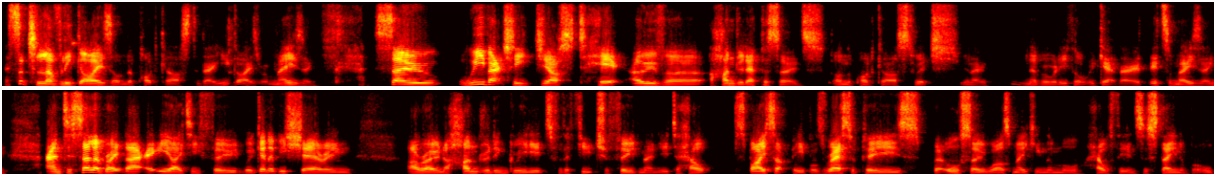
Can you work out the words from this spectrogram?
There's such lovely guys on the podcast today. You guys are amazing. So we've actually just hit over 100 episodes on the podcast which you know never really thought we'd get there. It's amazing. And to celebrate that at eit food we're going to be sharing our own 100 ingredients for the future food menu to help spice up people's recipes, but also whilst making them more healthy and sustainable.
